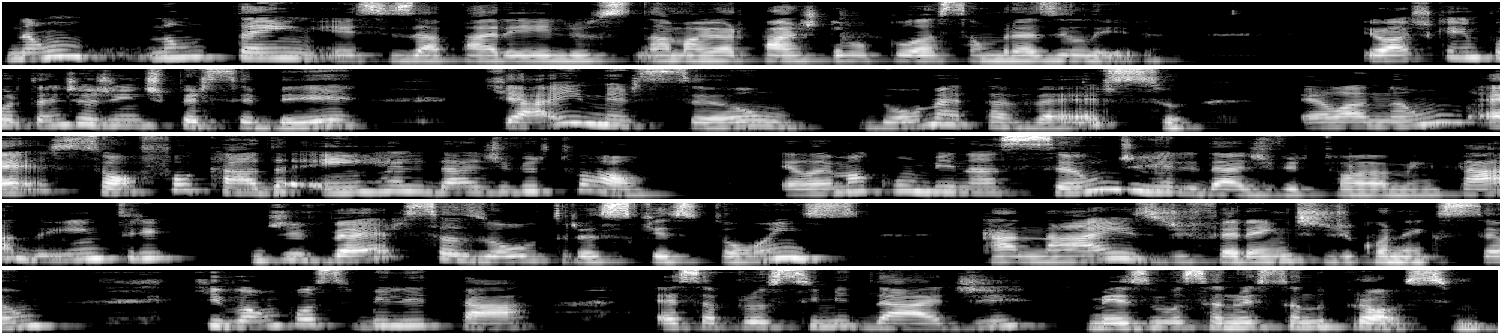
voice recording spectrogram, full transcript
não, não tem esses aparelhos na maior parte da população brasileira. Eu acho que é importante a gente perceber que a imersão do metaverso, ela não é só focada em realidade virtual. Ela é uma combinação de realidade virtual aumentada entre diversas outras questões, canais diferentes de conexão, que vão possibilitar essa proximidade, mesmo você não estando próximo.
